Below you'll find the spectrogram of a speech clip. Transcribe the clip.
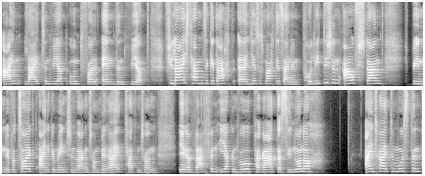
einleiten wird und vollenden wird. Vielleicht haben Sie gedacht, äh, Jesus macht jetzt einen politischen Aufstand. Ich bin überzeugt, einige Menschen waren schon bereit, hatten schon ihre Waffen irgendwo parat, dass sie nur noch einschreiten mussten.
